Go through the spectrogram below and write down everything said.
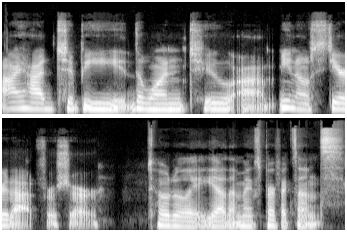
I had to be the one to, um, you know, steer that for sure. Totally. Yeah, that makes perfect sense.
